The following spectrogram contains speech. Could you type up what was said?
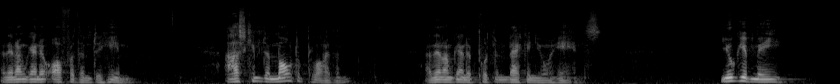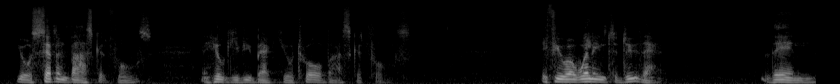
and then I'm going to offer them to Him. Ask Him to multiply them, and then I'm going to put them back in your hands. You'll give me your seven basketfuls, and He'll give you back your 12 basketfuls. If you are willing to do that, then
